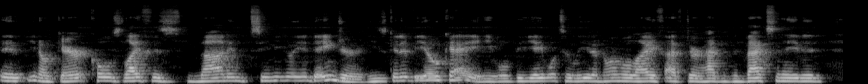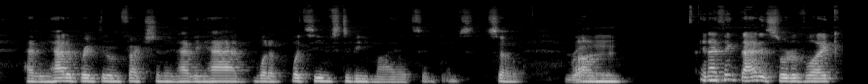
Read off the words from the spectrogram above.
if, you know, Gerrit Cole's life is not in, seemingly in danger. He's going to be okay. He will be able to lead a normal life after having been vaccinated, having had a breakthrough infection, and having had what a, what seems to be mild symptoms. So, um, and I think that is sort of like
